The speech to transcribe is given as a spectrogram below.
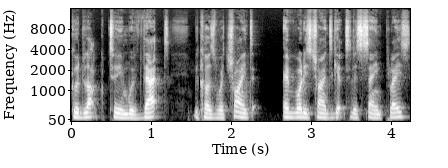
good luck to him with that because we're trying to everybody's trying to get to the same place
